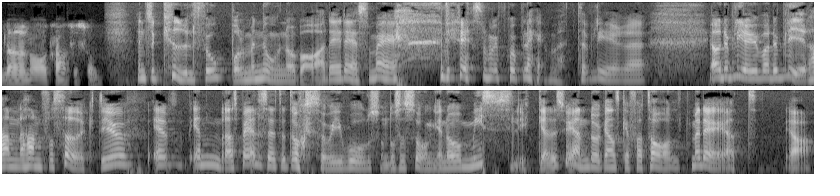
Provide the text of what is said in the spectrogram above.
löner och transfersum. Inte så kul fotboll med Nuno bara. Det är det som är, det är, det som är problemet. Det blir, eh, ja, det blir ju vad det blir. Han, han försökte ju ändra spelsättet också i Wolves under säsongen och misslyckades ju ändå ganska fatalt med det. Att ja,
